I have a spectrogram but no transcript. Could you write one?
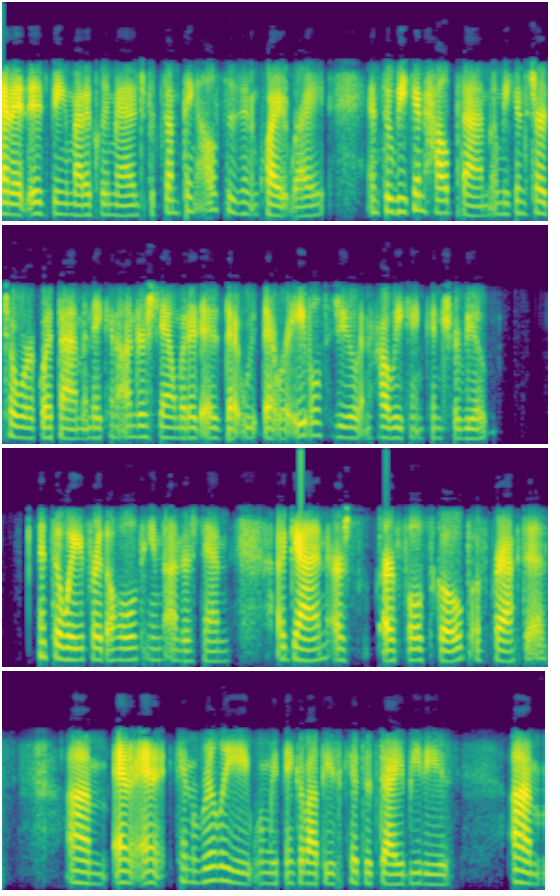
and it is being medically managed, but something else isn't quite right, and so we can help them, and we can start to work with them, and they can understand what it is that we, that we're able to do and how we can contribute it's a way for the whole team to understand, again, our, our full scope of practice. Um, and, and it can really, when we think about these kids with diabetes, um,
